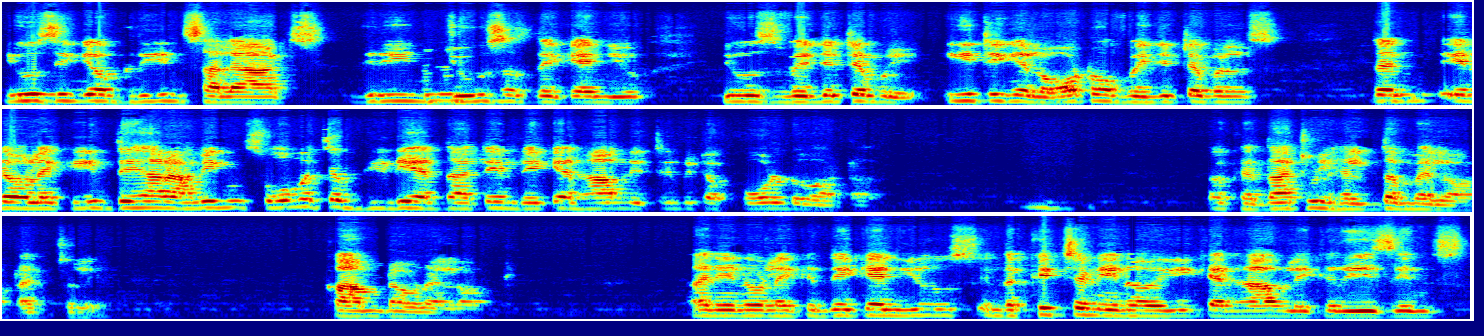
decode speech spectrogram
Using your green salads, green Mhm. juices they can use. Use vegetable, eating a lot of vegetables. Then you know, like if they are having so much of DD at that time, they can have little bit of cold water. Okay, that will help them a lot actually. Calm down a lot. And you know, like they can use in the kitchen, you know, you can have like raisins,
